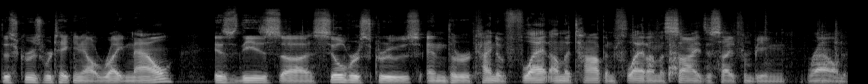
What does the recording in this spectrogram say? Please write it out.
The screws we're taking out right now is these uh, silver screws, and they're kind of flat on the top and flat on the sides, aside from being round.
